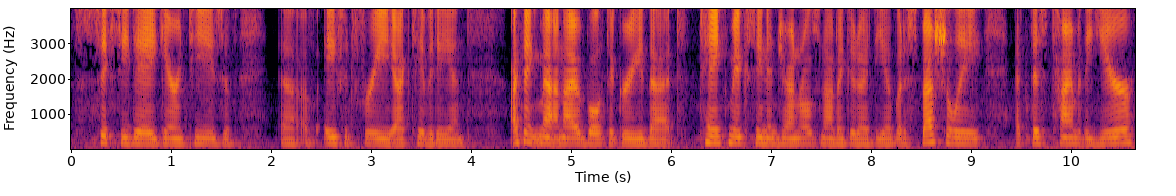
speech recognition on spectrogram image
60 uh, day guarantees of, uh, of aphid free activity. And I think Matt and I would both agree that tank mixing in general is not a good idea, but especially at this time of the year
